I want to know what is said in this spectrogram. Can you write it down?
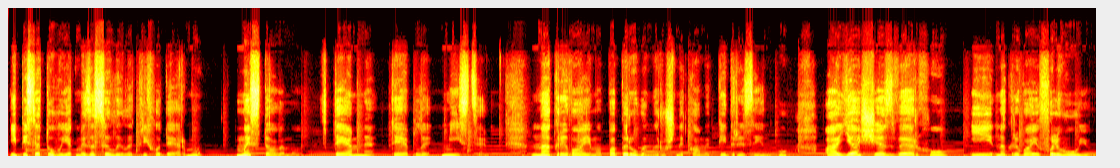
І після того, як ми заселили тріходерму, ми ставимо в темне, тепле місце, накриваємо паперовими рушниками під резинку, а я ще зверху і накриваю фольгою.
